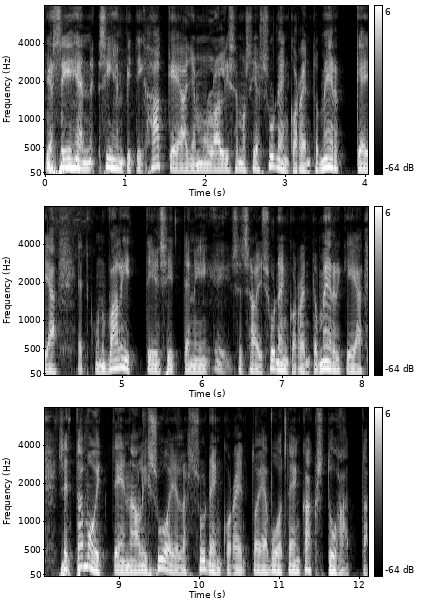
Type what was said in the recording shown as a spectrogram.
Ja siihen, siihen piti hakea ja mulla oli semmoisia sudenkorentomerkkejä, että kun valittiin sitten, niin se sai sudenkorentomerkiä. Sen tavoitteena oli suojella sudenkorentoja vuoteen 2000.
